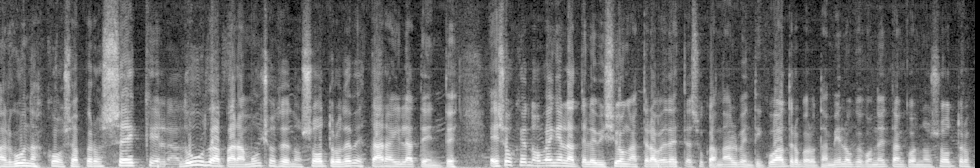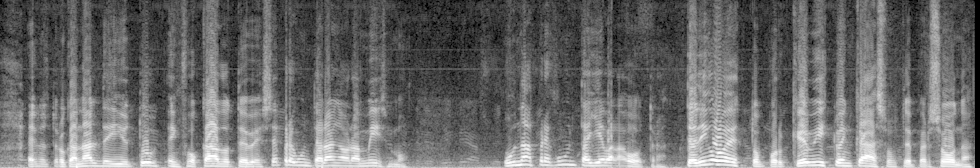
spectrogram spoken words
algunas cosas, pero sé que la duda para muchos de nosotros debe estar ahí latente. Esos que nos ven en la televisión a través de este su canal 24, pero también los que conectan con nosotros en nuestro canal de YouTube Enfocado TV, se preguntarán ahora mismo, una pregunta lleva a la otra. Te digo esto porque he visto en casos de personas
